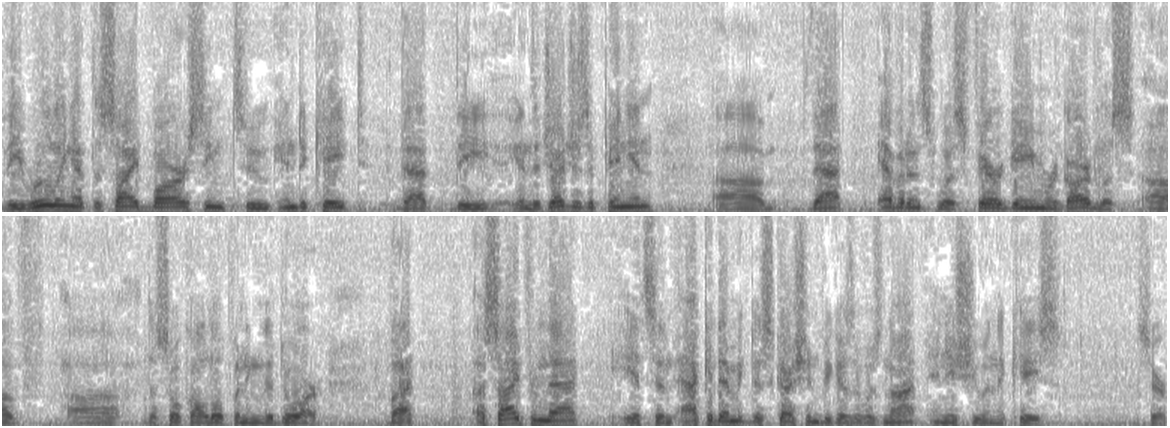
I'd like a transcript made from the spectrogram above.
the ruling at the sidebar seemed to indicate that, the, in the judge's opinion, uh, that evidence was fair game regardless of uh, the so-called opening the door. But aside from that, it's an academic discussion because it was not an issue in the case. Sir.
